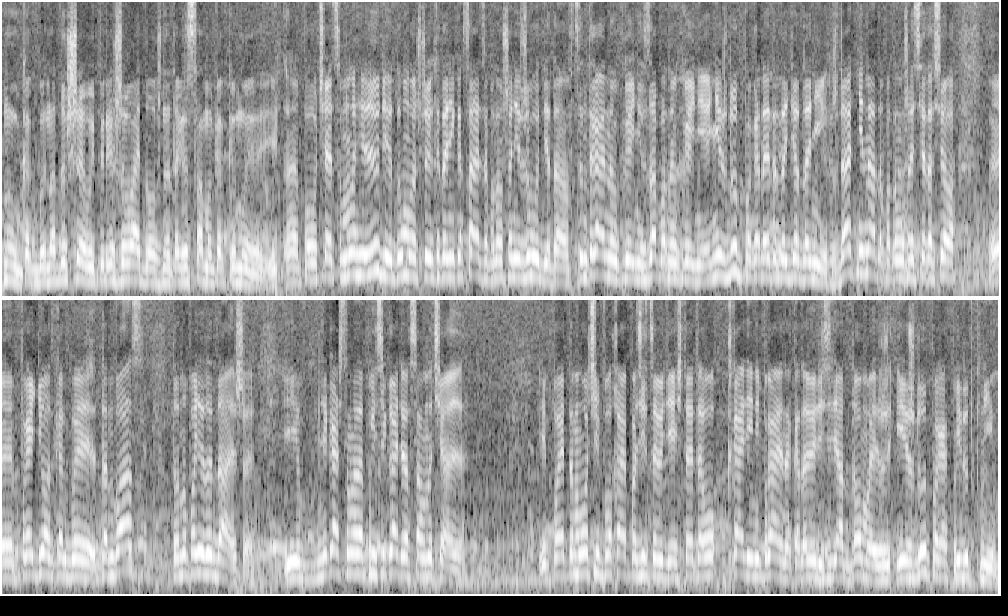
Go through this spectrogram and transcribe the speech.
ну, как бы на душе вы переживать должны так же само, как и мы. Э, Получается, многие люди думают, что их это не касается, потому что они живут где-то в центральной Украине, в западной Украине. Они ждут, пока это дойдет до них. Ждать не надо, потому что если это все э, пройдет как бы Донбасс, то оно пойдет и дальше. И мне кажется, надо пресекать его в самом начале. И поэтому очень плохая позиция людей. Я считаю, это крайне неправильно, когда люди сидят дома и ж- и ждут, пока придут к ним.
